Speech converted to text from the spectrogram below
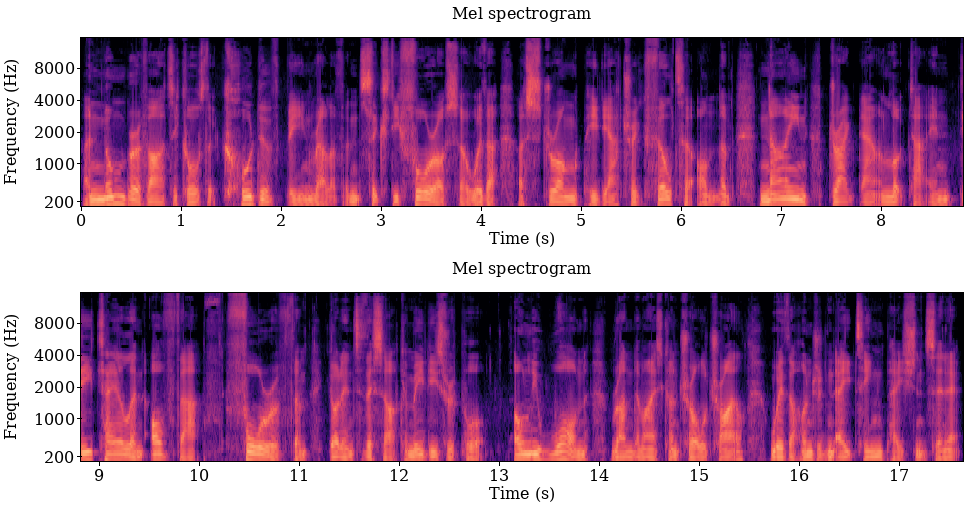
a number of articles that could have been relevant, 64 or so with a, a strong paediatric filter on them, nine dragged out and looked at in detail, and of that, four of them got into this Archimedes report only one randomized controlled trial with 118 patients in it,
